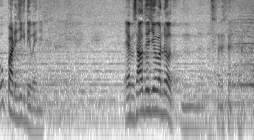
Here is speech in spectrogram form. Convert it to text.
ઉપાડી જીકી દેવાની. એમ સાધુ જીવન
